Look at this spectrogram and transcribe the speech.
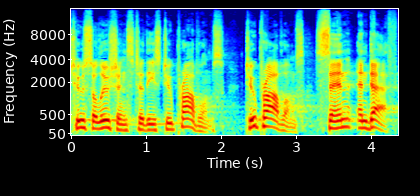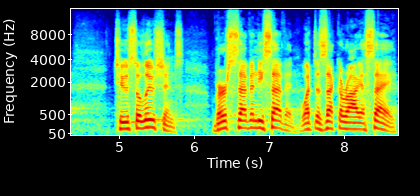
two solutions to these two problems. Two problems sin and death. Two solutions. Verse 77, what does Zechariah say?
